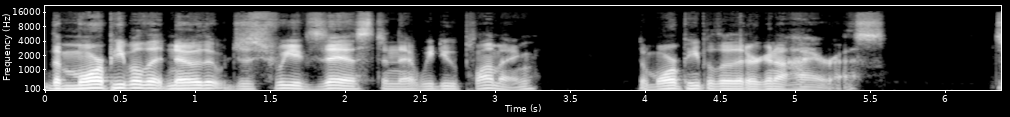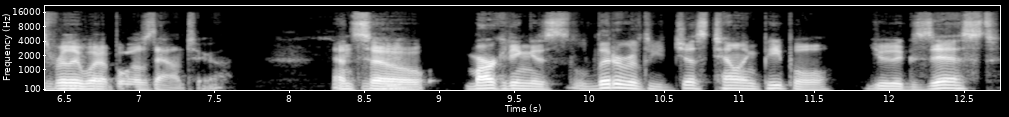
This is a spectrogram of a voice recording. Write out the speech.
The more people that know that just we exist and that we do plumbing, the more people that are going to hire us. It's really Mhm. what it boils down to. And so marketing is literally just telling people you exist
